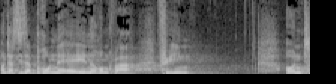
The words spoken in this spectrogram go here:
Und dass dieser Brunnen eine Erinnerung war für ihn. Und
